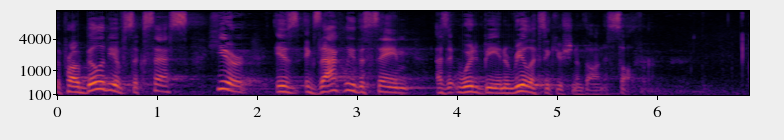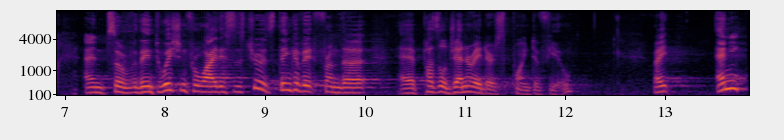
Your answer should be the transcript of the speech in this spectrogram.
the probability of success here is exactly the same as it would be in a real execution of the honest solver. And so the intuition for why this is true is think of it from the uh, puzzle generator's point of view, right? Any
